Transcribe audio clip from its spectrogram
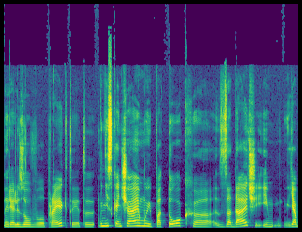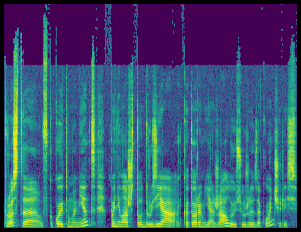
реализовывала проекты. Это нескончаемый поток э, задач, и я просто в какой-то момент поняла, что друзья, которым я жалуюсь, уже закончились,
